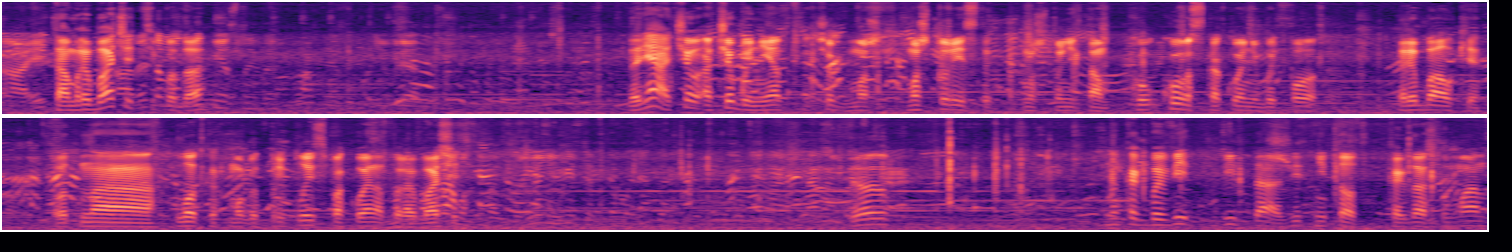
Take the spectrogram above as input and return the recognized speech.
А? Там рыбачить, А, типа, да? да. Да не, а чё, а чё бы нет? А чё бы, может, может туристы? Может у них там ку- курс какой-нибудь по рыбалке. Вот на лодках могут приплыть спокойно, порыбачить. Да, ну как бы вид, вид, да, вид не тот. Когда туман,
